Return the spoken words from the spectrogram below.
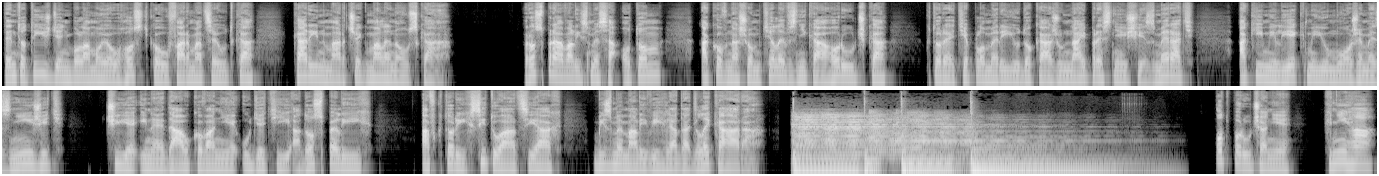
Tento týždeň bola mojou hostkou farmaceutka Karin Marček-Malenovská. Rozprávali sme sa o tom, ako v našom tele vzniká horúčka, ktoré teplomery ju dokážu najpresnejšie zmerať, akými liekmi ju môžeme znížiť, či je iné dávkovanie u detí a dospelých a v ktorých situáciách by sme mali vyhľadať lekára. Odporúčanie Kniha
